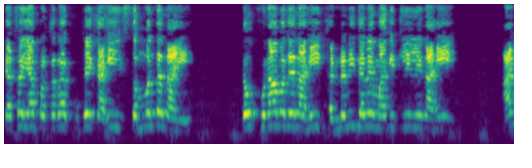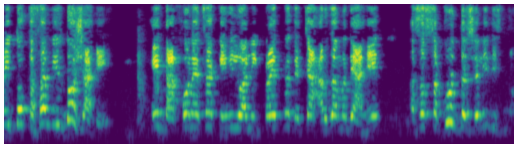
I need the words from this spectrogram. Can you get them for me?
त्याचा या प्रकरणात कुठे काही संबंध नाही. तो खुनामध्ये नाही खंडणी त्याने मागितलेली नाही. आणि तो कसा निर्दोष आहे हे दाखवण्याचा केविलवाणी प्रयत्न त्याच्या अर्जामध्ये आहे असं सकृत दर्शनी दिसतं.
